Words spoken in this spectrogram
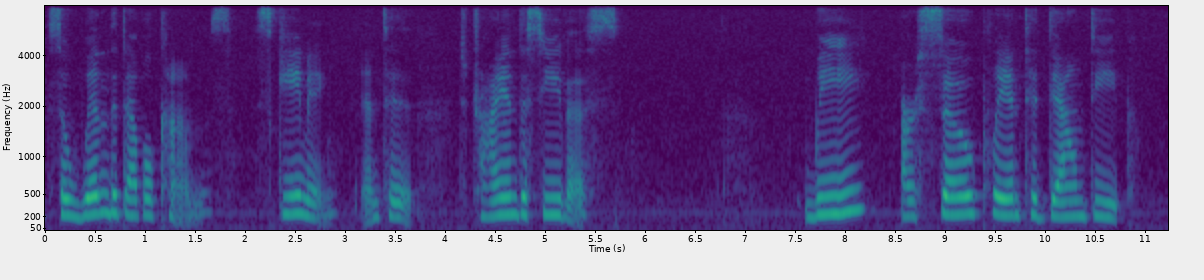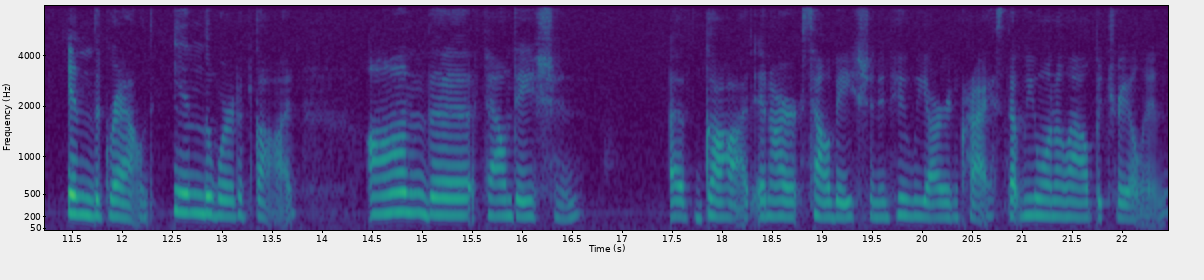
So when the devil comes scheming and to, to try and deceive us, we are so planted down deep in the ground, in the Word of God, on the foundation of God and our salvation and who we are in Christ that we won't allow betrayal in,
